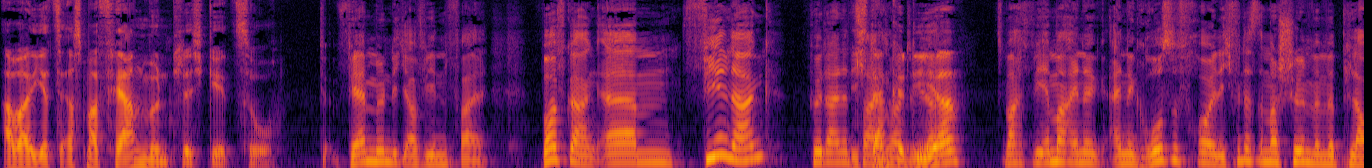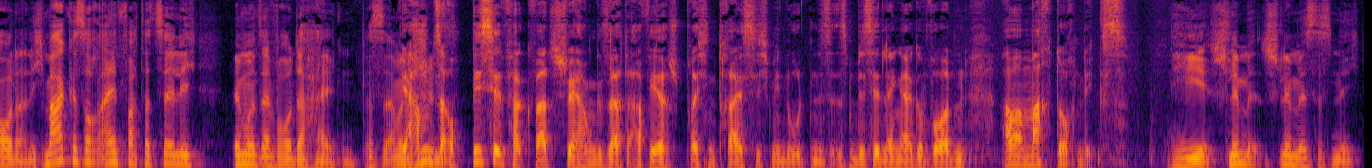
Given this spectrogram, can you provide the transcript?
Aber jetzt erstmal fernmündlich geht's so. Fernmündlich auf jeden Fall. Wolfgang, ähm, vielen Dank für deine Ich Zeit danke heute dir. Wieder. Es macht wie immer eine, eine große Freude. Ich finde das immer schön, wenn wir plaudern. Ich mag es auch einfach tatsächlich, wenn wir uns einfach unterhalten. Das ist einfach Wir haben uns auch ein bisschen verquatscht. Wir haben gesagt, ach, wir sprechen 30 Minuten. Es ist ein bisschen länger geworden, aber macht doch nichts. Nee, schlimm, schlimm ist es nicht.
